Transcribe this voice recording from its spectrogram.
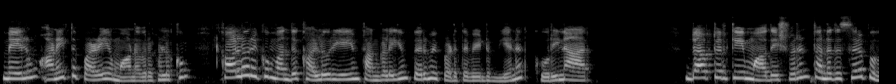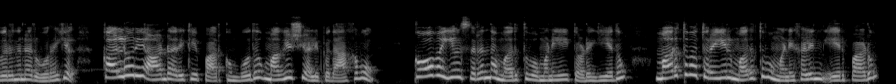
மேலும் அனைத்து பழைய மாணவர்களுக்கும் கல்லூரிக்கும் வந்து கல்லூரியையும் தங்களையும் பெருமைப்படுத்த வேண்டும் என கூறினார். டாக்டர் கே. மாதேஸ்வரன் தனது சிறப்பு விருந்தினர் உரையில் கல்லூரி ஆண்டு அறிக்கை பார்க்கும்போது மகிழ்ச்சி அளிப்பதாகவும் கோவையில் சிறந்த மருத்துவமனையை தொடங்கியதும் மருத்துவத்துறையில் மருத்துவமனைகளின் ஏற்பாடும்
